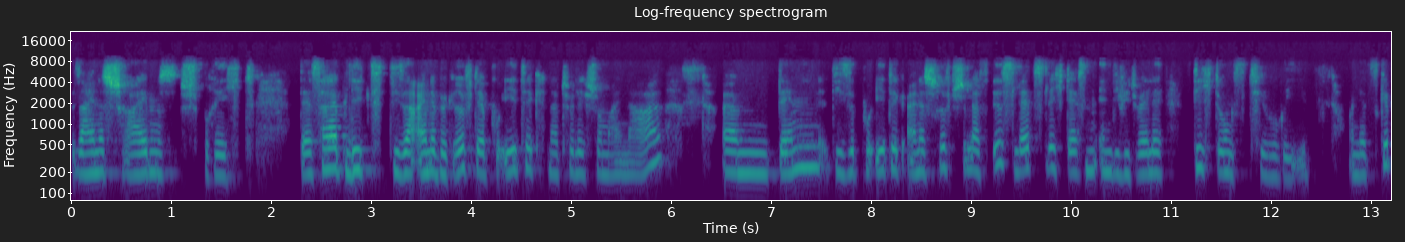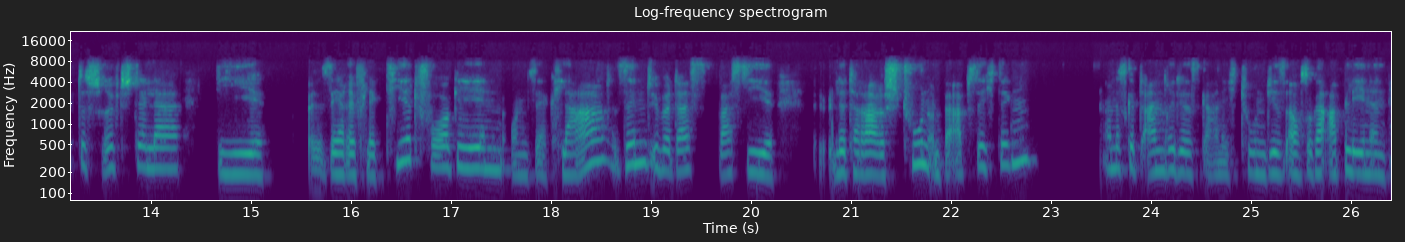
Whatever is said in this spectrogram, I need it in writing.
seines Schreibens spricht. Deshalb liegt dieser eine Begriff der Poetik natürlich schon mal nahe, ähm, denn diese Poetik eines Schriftstellers ist letztlich dessen individuelle Dichtungstheorie. Und jetzt gibt es Schriftsteller, die sehr reflektiert vorgehen und sehr klar sind über das, was sie literarisch tun und beabsichtigen. Und es gibt andere, die das gar nicht tun, die es auch sogar ablehnen,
